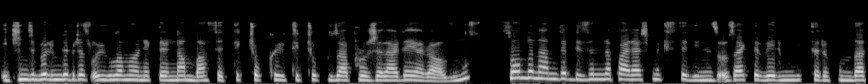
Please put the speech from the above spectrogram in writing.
İkinci bölümde biraz uygulama örneklerinden bahsettik. Çok kritik, çok güzel projelerde yer aldınız. Son dönemde bizimle paylaşmak istediğiniz özellikle verimlilik tarafında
